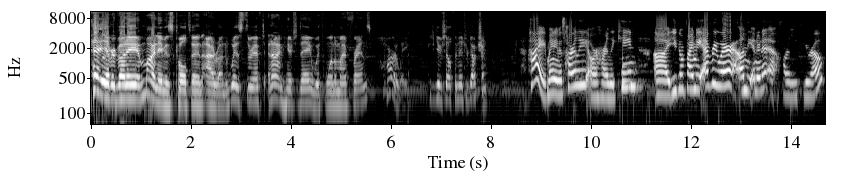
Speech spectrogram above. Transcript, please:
Hey everybody, my name is Colton, I run WizThrift, and I'm here today with one of my friends, Harli. Could you give yourself an introduction? Hi, my name is Harli, or Harli Kane. Uh, you can find me everywhere on the internet at Harli Hero,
